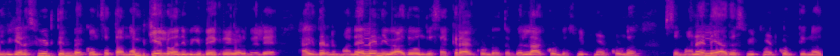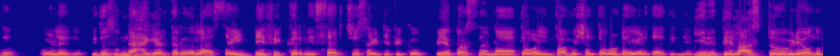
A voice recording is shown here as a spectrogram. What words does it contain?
ನಿಮಗೇನು ಸ್ವೀಟ್ ತಿನ್ಬೇಕು ಅನ್ಸುತ್ತಾ ನಂಬಿಕೆ ಇಲ್ವಾ ನಿಮಗೆ ಬೇಕರಿಗಳ ಮೇಲೆ? ಹಾಗಿದ್ರೆ ಮನೇಲೆ ನೀವು ಯಾವುದೋ ಒಂದು ಸಕ್ಕರೆ ಹಾಕೊಂಡು ಅಥವಾ ಬೆಲ್ಲ ಹಾಕೊಂಡು ಸ್ವೀಟ್ ಮಾಡ್ಕೊಂಡು ಸೊ ಮನೇಲೆ ಯಾವುದೋ ಸ್ವೀಟ್ ಮಾಡ್ಕೊಂಡು ತಿನ್ನೋದು ಒಳ್ಳೇದು. ಇದು ಸುಮ್ಮನೆ ಹಾಗೆ ಹೇಳ್ತಾ ಇರೋದಲ್ಲ ಸೈಂಟಿಫಿಕ್ ರಿಸರ್ಚ್ ಸೈಂಟಿಫಿಕ್ ಪೇಪರ್ಸ್ ಅನ್ನ ತಗೊಂಡು ಇನ್ಫಾರ್ಮೇಶನ್ ತಗೊಂಡು ಹೇಳ್ತಾ ಇದ್ದೀನಿ. ಈ ರೀತಿ ಲಾಸ್ಟ್ ವಿಡಿಯೋ ಒಂದು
